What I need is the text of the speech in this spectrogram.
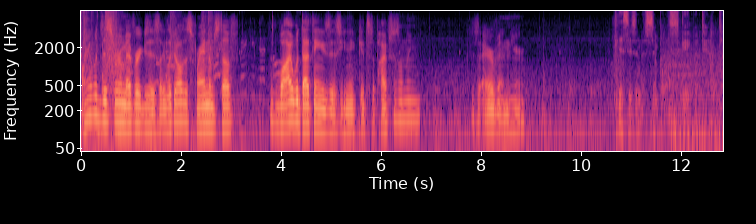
Why would this room ever exist? Like, look at all this random stuff. Like, why would that thing exist? You need to get to the pipes or something? There's an air vent in here. This isn't a simple escape attempt.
